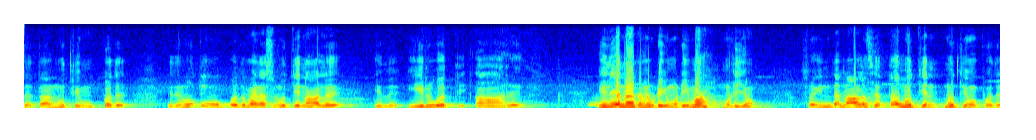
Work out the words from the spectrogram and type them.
சேர்த்தா நூற்றி முப்பது. இது நூற்றி முப்பது மைனஸ் நூற்றி நாலு இது இருபத்தி ஆறு. இது என்ன கண்டுபிடிக்க முடியுமா? முடியும். ஸோ இந்த நாலு சேர்த்தா நூற்றி நூற்றி முப்பது.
